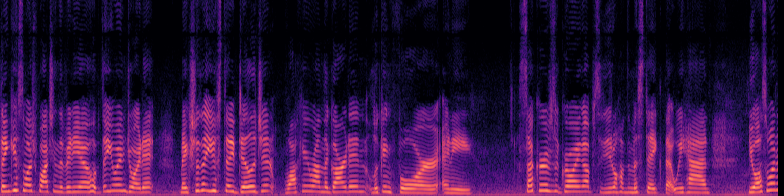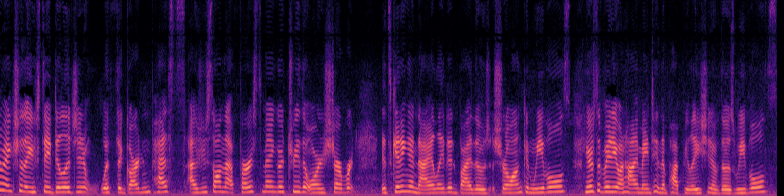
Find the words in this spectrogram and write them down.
Thank you so much for watching the video. Hope that you enjoyed it. Make sure that you stay diligent walking around the garden looking for any suckers growing up so you don't have the mistake that we had. You also want to make sure that you stay diligent with the garden pests. As you saw in that first mango tree, the orange sherbet, it's getting annihilated by those Sri Lankan weevils. Here's a video on how I maintain the population of those weevils.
